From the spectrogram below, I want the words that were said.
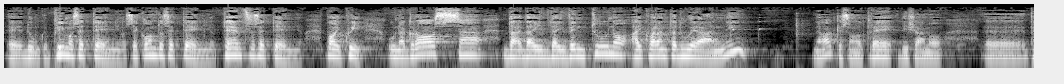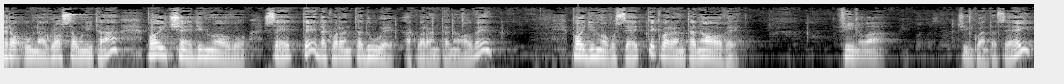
eh, dunque primo settennio, secondo settennio, terzo settennio, poi qui una grossa da, dai, dai, 21 ai 42 anni, no? che sono tre, diciamo, eh, però una grossa unità, poi c'è di nuovo 7 da 42 a 49, poi di nuovo 7, 49 fino a 56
